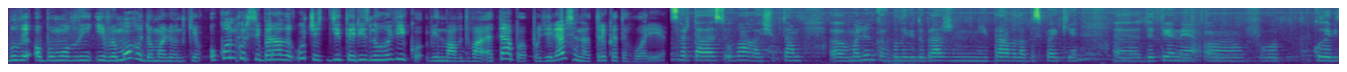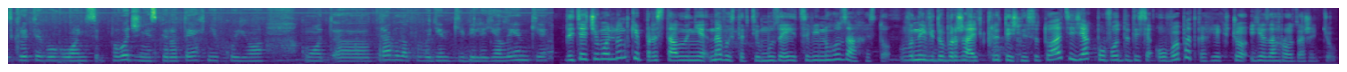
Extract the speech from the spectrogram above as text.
Були обумовлені і вимоги до малюнків. У конкурсі брали участь діти різного віку. Він мав два етапи, поділявся на три категорії. Зверталась увага, щоб там е, в малюнках були відображені правила безпеки е, дитини, е, в- коли відкритий вогонь, поводження з піротехнікою, от, правила поведінки біля ялинки. Дитячі малюнки представлені на виставці в музеї цивільного захисту. Вони відображають критичні ситуації, як поводитися у випадках, якщо є загроза життю.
